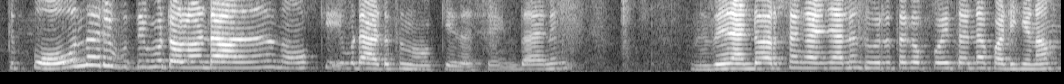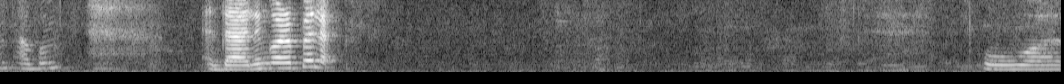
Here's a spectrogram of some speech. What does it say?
ഇത് പോകുന്ന ഒരു ബുദ്ധിമുട്ടുള്ളതുകൊണ്ടാണ് നോക്കി ഇവിടെ അടുത്ത് നോക്കിയത്. പക്ഷെ എന്തായാലും ഇത് രണ്ട് വർഷം കഴിഞ്ഞാലും ദൂരത്തൊക്കെ പോയി തന്നെ പഠിക്കണം. അപ്പം എന്തായാലും കുഴപ്പമില്ല. പൂവാർ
